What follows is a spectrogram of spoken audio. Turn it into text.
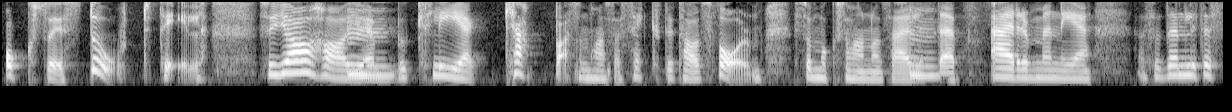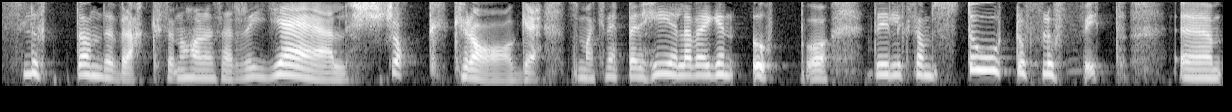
också är stort till. Så jag har ju Mm. en buklékappa som har så här 60-talsform, som också har någon så här Mm. lite, ärmen är, alltså den är lite sluttande över axeln och har en så här rejäl tjock krage som man knäpper hela vägen upp. Och det är liksom stort och fluffigt. Ehm,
